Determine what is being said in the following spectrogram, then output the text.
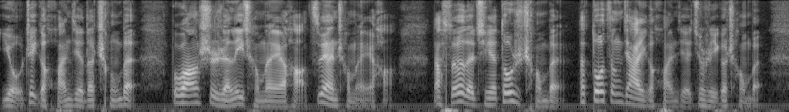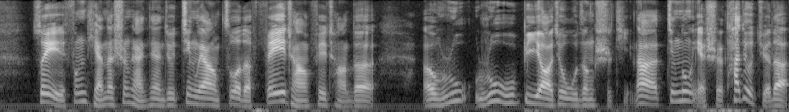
有这个环节的成本，不光是人力成本也好，资源成本也好，那所有的这些都是成本。那多增加一个环节就是一个成本，所以丰田的生产线就尽量做的非常非常的，呃，如如无必要就勿增实体。那京东也是，他就觉得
